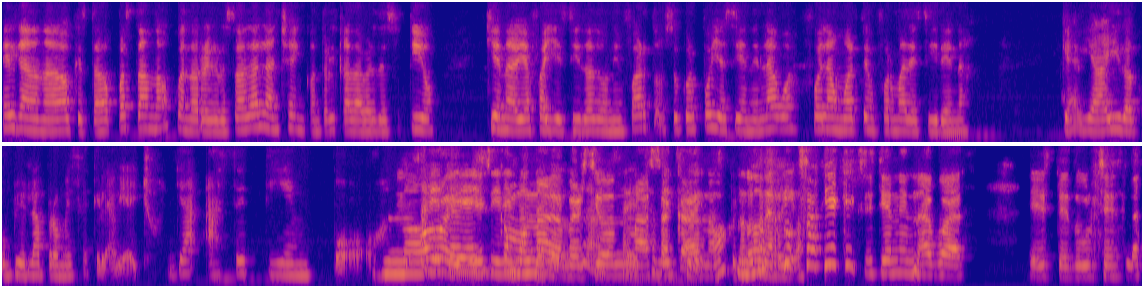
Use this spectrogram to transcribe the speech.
el ganado que estaba pastando. Cuando regresó a la lancha, encontró el cadáver de su tío, quien había fallecido de un infarto. Su cuerpo yacía en el agua. Fue la muerte en forma de sirena que había ido a cumplir la promesa que le había hecho ya hace tiempo. No, es como una versión más acá, ¿no? Pero no, de río. Sabía que existían en aguas este, dulces. Las...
